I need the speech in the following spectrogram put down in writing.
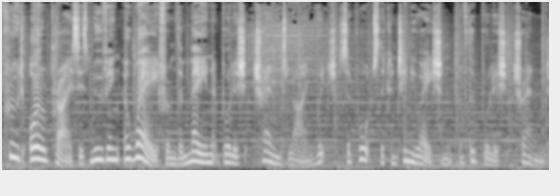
Crude oil price is moving away from the main bullish trend line, which supports the continuation of the bullish trend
